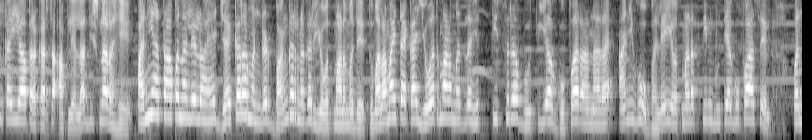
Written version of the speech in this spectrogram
काही या प्रकारचा आपल्याला दिसणार आहे. आणि आता आपण आलेलो आहे जयकारा मंडळ बांगरनगर यवतमाळमध्ये. तुम्हाला माहीत आहे का? यवतमाळ मधलं हे तिसरं भूतिया गुफा राहणार आहे. आणि हो भले यवतमाळात तीन भूतिया गुफा असेल पण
